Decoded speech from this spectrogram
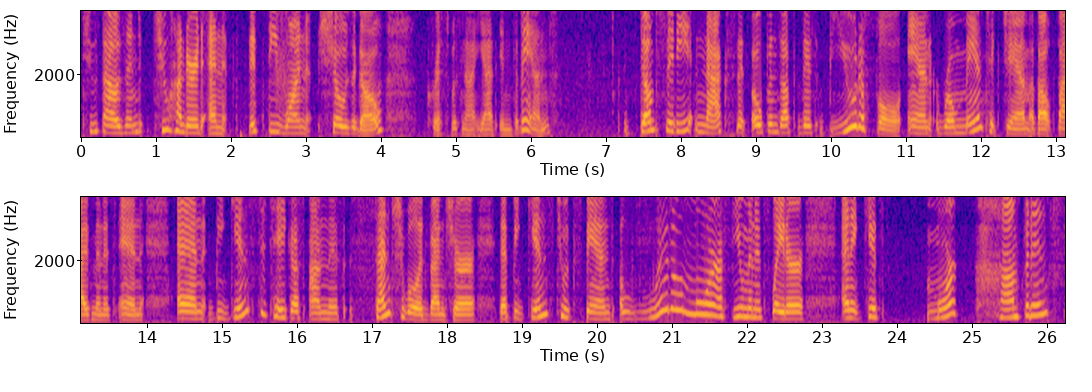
2,251 shows ago, Chris was not yet in the band. Dump City next that opens up this beautiful and romantic jam about five minutes in and begins to take us on this sensual adventure that begins to expand a little more a few minutes later and it gets more confidence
